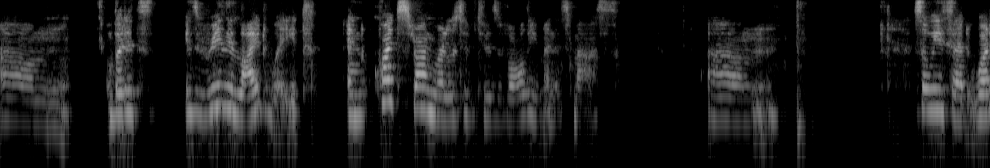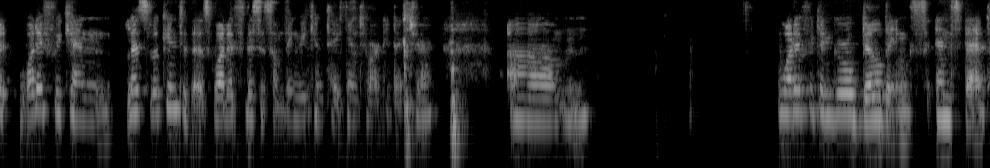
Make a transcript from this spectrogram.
Um, but it's it's really lightweight and quite strong relative to its volume and its mass. Um, so we said what what if we can let's look into this what if this is something we can take into architecture um, what if we can grow buildings instead?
